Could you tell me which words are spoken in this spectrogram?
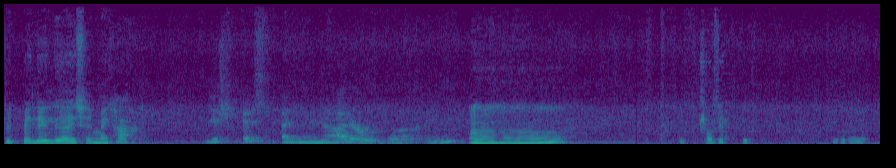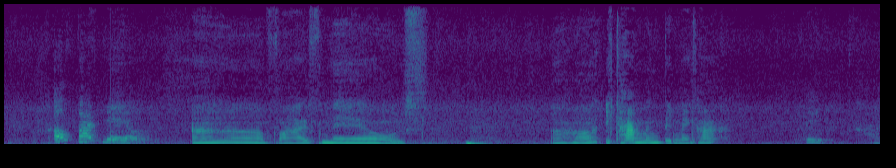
ติดไปเรื่อยๆ ใช่ไหมคะ this is another one อือหือโชว์สิ oh five nails อ่า five nails อ่าฮะอีกข้างหนึ่งติดไหมคะ ติดค่ะ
